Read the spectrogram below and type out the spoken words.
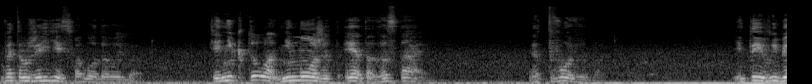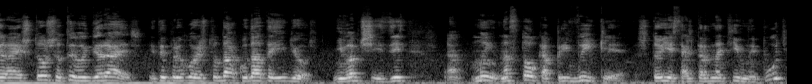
В этом же и есть свобода выбора. Тебе никто не может это заставить. Это твой выбор. И ты выбираешь то, что ты выбираешь. И ты приходишь туда, куда ты идешь. Не вообще. Здесь а, мы настолько привыкли, что есть альтернативный путь,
